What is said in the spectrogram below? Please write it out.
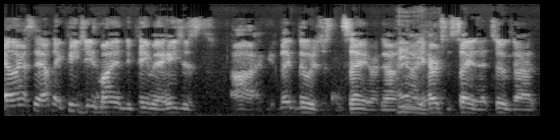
And like I said, I think PG's my MVP man. He's just uh, that dude is just insane right now. He, and it hurts to say that too. God,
